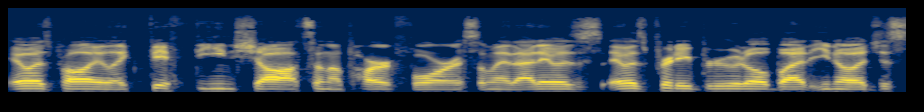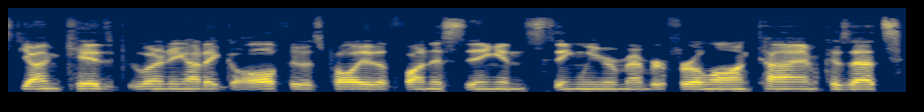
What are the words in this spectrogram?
It was probably like 15 shots on a par four or something like that. It was it was pretty brutal, but you know, just young kids learning how to golf. It was probably the funnest thing and thing we remember for a long time because that's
